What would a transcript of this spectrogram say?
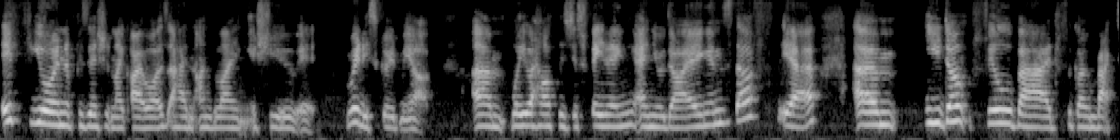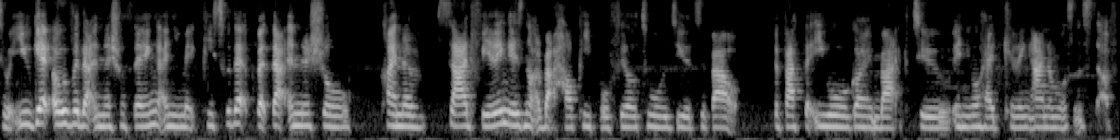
if you're in a position like I was, I had an underlying issue, it really screwed me up. Um, where your health is just failing and you're dying and stuff. Yeah. Um, you don't feel bad for going back to it. You get over that initial thing and you make peace with it. But that initial kind of sad feeling is not about how people feel towards you. It's about the fact that you're going back to, in your head, killing animals and stuff.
